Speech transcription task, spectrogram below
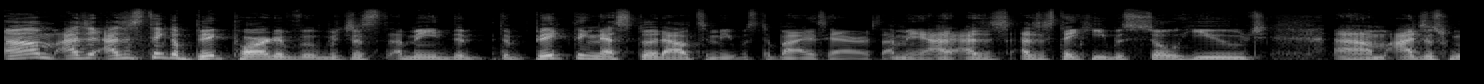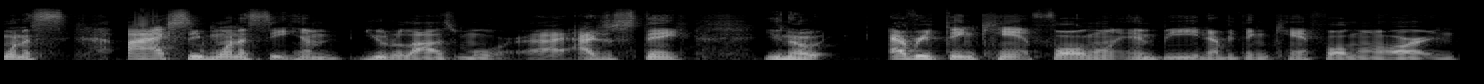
um, I, I just think a big part of it was just, I mean, the, the big thing that stood out to me was Tobias Harris. I mean, I, I just I just think he was so huge. Um, I just want to, I actually want to see him utilized more. I, I just think, you know, everything can't fall on Embiid and everything can't fall on Harden.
